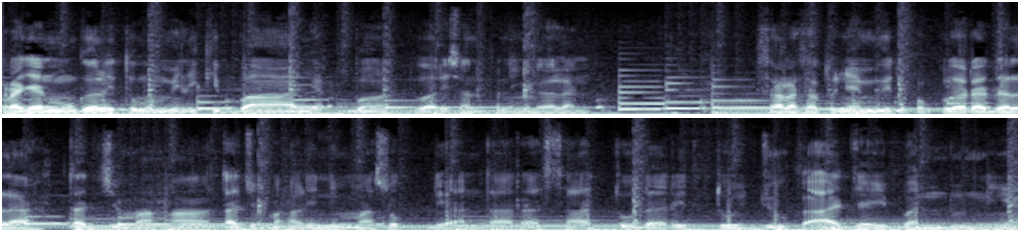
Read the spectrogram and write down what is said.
kerajaan Mughal itu memiliki banyak banget warisan peninggalan. Salah satunya yang begitu populer adalah Taj Mahal. Taj Mahal ini masuk di antara satu dari tujuh keajaiban dunia.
